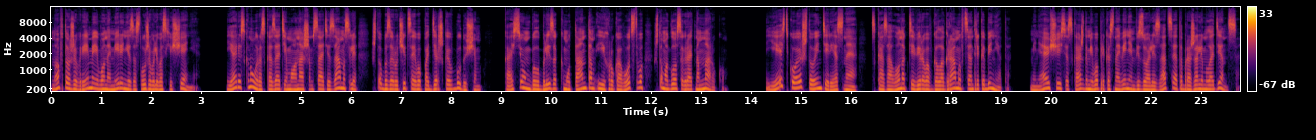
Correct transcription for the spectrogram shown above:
но в то же время его намерения заслуживали восхищения. Я рискнул рассказать ему о нашем сате замысле, чтобы заручиться его поддержкой в будущем. Кассиум был близок к мутантам и их руководству, что могло сыграть нам на руку. «Есть кое-что интересное», — сказал он, активировав голограммы в центре кабинета. Меняющиеся с каждым его прикосновением визуализации отображали младенца.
